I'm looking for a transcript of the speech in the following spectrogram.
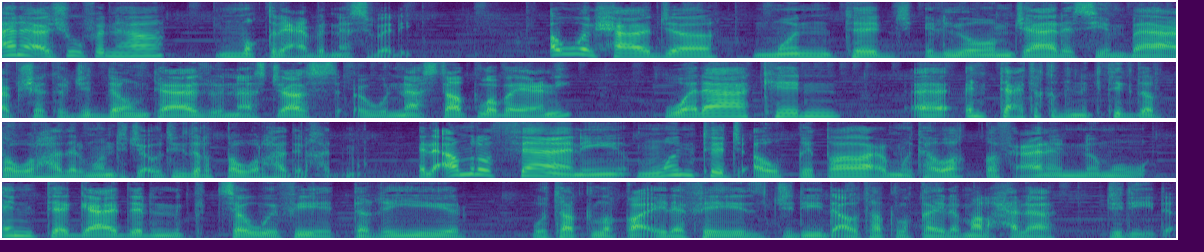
أنا أشوف إنها مقنعة بالنسبة لي أول حاجة منتج اليوم جالس ينباع بشكل جدا ممتاز والناس جالس والناس تطلبه يعني ولكن آه أنت تعتقد إنك تقدر تطور هذا المنتج أو تقدر تطور هذه الخدمة. الأمر الثاني منتج أو قطاع متوقف عن النمو، أنت قادر إنك تسوي فيه التغيير وتطلقه إلى فيز جديد أو تطلقه إلى مرحلة جديدة.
